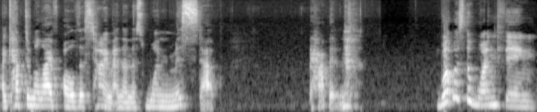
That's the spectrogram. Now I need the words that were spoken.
I kept him alive all this time and then this one misstep happened. What was the one thing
